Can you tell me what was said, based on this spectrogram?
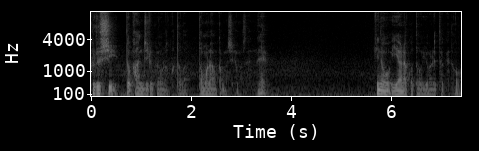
苦しいと感じるようなことが伴うかもしれませんね。昨日嫌なことを言われたけど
